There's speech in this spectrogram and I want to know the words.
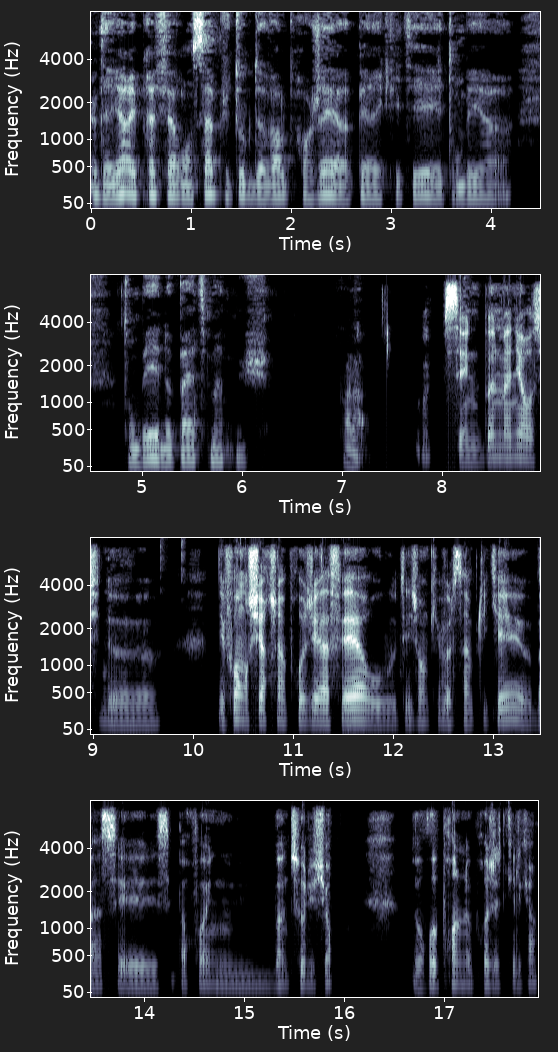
D'ailleurs, ils préféreront ça plutôt que de voir le projet péricliter et tomber, tomber et ne pas être maintenu. Voilà. C'est une bonne manière aussi de, des fois, on cherche un projet à faire ou des gens qui veulent s'impliquer, ben c'est parfois une bonne solution de reprendre le projet de quelqu'un.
